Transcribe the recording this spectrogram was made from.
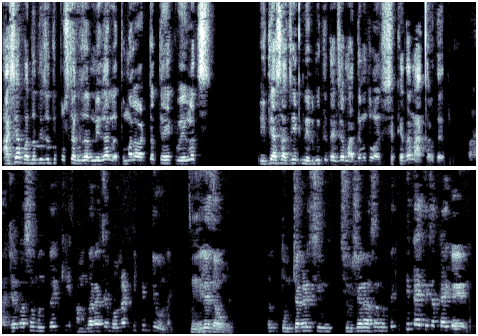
अशा पद्धतीचं ते पुस्तक जर निघालं तुम्हाला वाटतं ते एक वेगळंच इतिहासाची एक निर्मिती त्यांच्या माध्यमातून व्हायची शक्यता नाकारता येत नाही. भाजप असं म्हणतंय की आमदाराच्या मुलाला तिकीट देऊ नये. दिले जाऊ नये. पण तुमच्याकडे शिव- शिवसेना असं म्हणते की ते काय त्याच्यात काय गैर नाही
